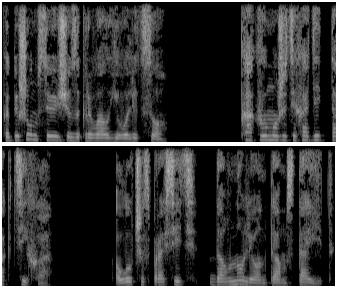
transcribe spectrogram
Капюшон все еще закрывал его лицо. «Как вы можете ходить так тихо?» Лучше спросить, давно ли он там стоит.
